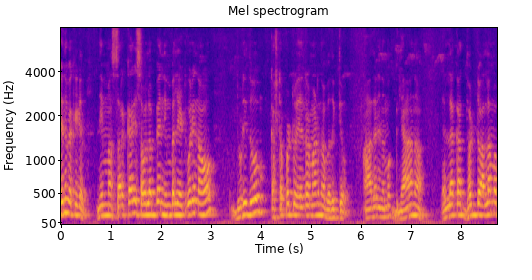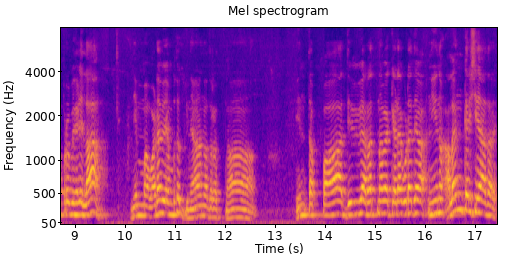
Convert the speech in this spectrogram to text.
ಏನು ಬೇಕಾಗಿಲ್ಲ. ನಿಮ್ಮ ಸರ್ಕಾರಿ ಸೌಲಭ್ಯ ನಿಂಬಲ್ಲಿ ಇಟ್ಕೊಳ್ಳಿ ನಾವು ದುಡಿದು ಕಷ್ಟಪಟ್ಟು ಏನಾರ ಮಾಡಿ ನಾವು ಬದುಕ್ತೇವೆ. ಆದರೆ ನಮಗೆ ಜ್ಞಾನ, ಎಲ್ಲಕ್ಕ ದೊಡ್ಡ ಅಲ್ಲಮ್ಮ ಪ್ರಭು ಹೇಳಿಲ್ಲ, ನಿಮ್ಮ ಒಡವೆ ಎಂಬುದು ಜ್ಞಾನದ ರತ್ನ. ಇಂತಪ್ಪ ದಿವ್ಯ ರತ್ನವ ಕೆಡಗುಡದೆ ನೀನು ಅಲಂಕರಿಸಿ ಆದರೆ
